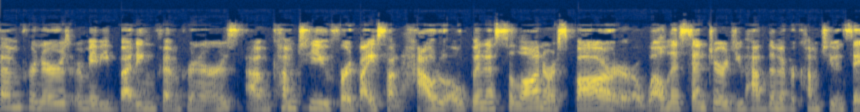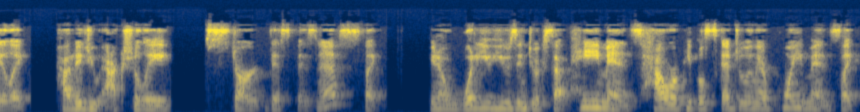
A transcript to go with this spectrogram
fempreneurs or maybe budding fempreneurs um, come to you for advice on how to open a salon or a spa or a wellness center? Do you have them ever come to you and say, like, how did you actually start this business? Like, you know, what are you using to accept payments? How are people scheduling their appointments? Like,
